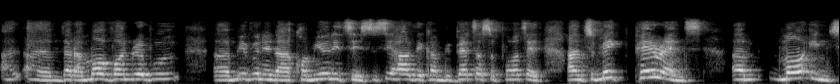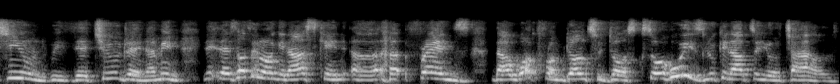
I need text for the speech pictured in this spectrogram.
um, that are more vulnerable, um, even in our communities, to see how they can be better supported and to make parents um, more in tune with their children. I mean, there's nothing wrong in asking uh, friends that work from dawn to dusk. So who is looking after your child?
